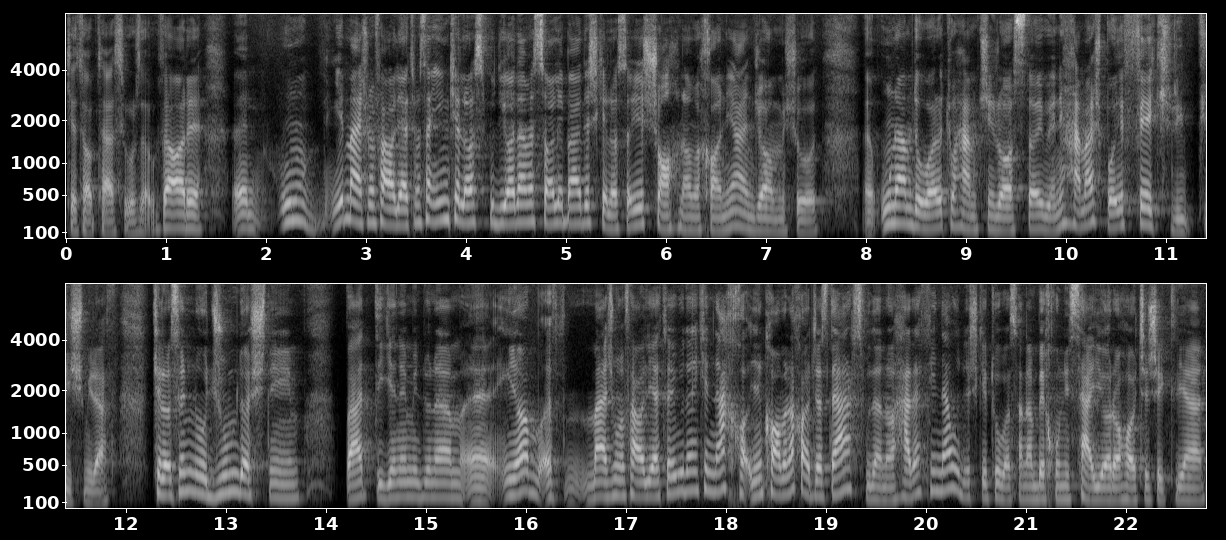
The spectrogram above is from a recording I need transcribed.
کتاب تاثیرگذار بود. و آره اون یه مجموعه فعالیت مثلا این کلاس بود یادم سال بعدش کلاس های شاهنامه خانی انجام می‌شد. اونم دوباره تو همچین راستایی یعنی همش با یه فکری پیش می‌رفت. کلاس نجوم داشتیم. بعد دیگه نمی‌دونم اینا مجموعه فعالیت هایی بودن که نه یعنی کاملا خارج از درس بودن و هدفی نبودش که تو مثلا بخونی سیاره ها چه شکلی هن.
